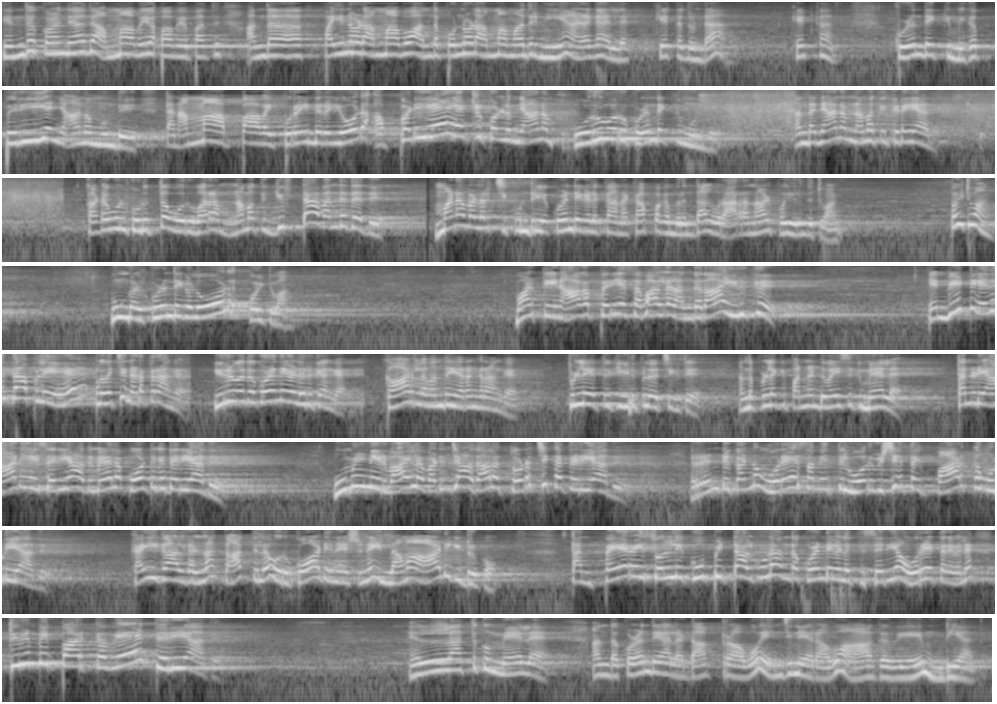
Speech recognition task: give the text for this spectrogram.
எந்த குழந்தையாவது அம்மாவையோ அப்பாவையோ பார்த்து அந்த பையனோட அம்மாவோ அந்த பொண்ணோட அம்மா மாதிரி நீ ஏன் அழகாக இல்லை? கேட்டதுண்டா? கேட்காது. குழந்தைக்கு மிகப்பெரிய ஞானம் உண்டு. தன் அம்மா அப்பாவை குறை நிறையோடு அப்படியே ஏற்றுக்கொள்ளும் ஞானம் ஒரு ஒரு குழந்தைக்கும் உண்டு. அந்த ஞானம் நமக்கு கிடையாது. கடவுள் கொடுத்த ஒரு வரம் நமக்கு கிஃப்டாக வந்தது அது. மன வளர்ச்சி குன்றிய குழந்தைகளுக்கான காப்பகம் இருந்தால் ஒரு அரை நாள் போய் இருந்துட்டு வாங்க. போயிட்டு வாங்க. உங்கள் குழந்தைகளோடு போயிட்டு வாங்க. வாழ்க்கையின் ஆகப்பெரிய சவால்கள் அங்கே தான் இருக்கு. என் வீட்டு எதிர்த்தாப்புலயே அவங்க வச்சு நடத்துறாங்க. இருபது குழந்தைகள் இருக்காங்க. கார்ல வந்து இறங்குறாங்க. பிள்ளைய தூக்கி இடுப்பில் வச்சுக்கிட்டு அந்த பிள்ளைக்கு பன்னெண்டு வயசுக்கு மேலே. தன்னுடைய ஆடையை சரியா அது மேலே போட்டுக்க தெரியாது. உமிழ்நீர் வாயில வடிஞ்சா அதால தொடச்சிக்க தெரியாது. ரெண்டு கண்ணும் ஒரே சமயத்தில் ஒரு விஷயத்தை பார்க்க முடியாது. கை கால்கள்லாம் காத்துல ஒரு கோஆர்டினேஷனே இல்லாம ஆடிக்கிட்டு இருக்கும். தன் பெயரை சொல்லி கூப்பிட்டால் கூட அந்த குழந்தைகளுக்கு சரியா ஒரே தடவையில் திரும்பி பார்க்கவே தெரியாது. எல்லாத்துக்கும் மேலே அந்த குழந்தையால டாக்டராவோ என்ஜினியராவோ ஆகவே முடியாது.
